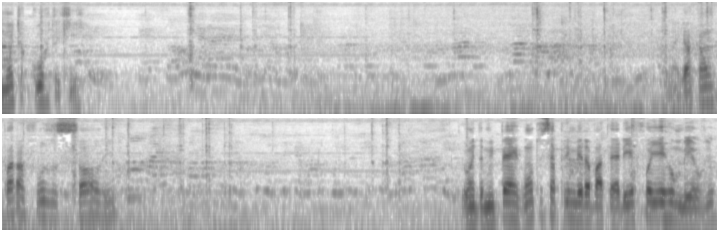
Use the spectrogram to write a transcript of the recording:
muito curto aqui. Legal que é um parafuso só ali. Eu ainda me pergunto se a primeira bateria foi erro meu, viu?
